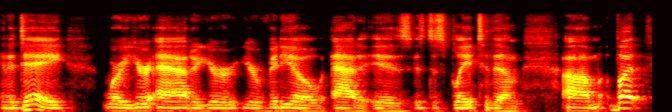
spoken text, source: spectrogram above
in a day where your ad or your your video ad is is displayed to them. Um, but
